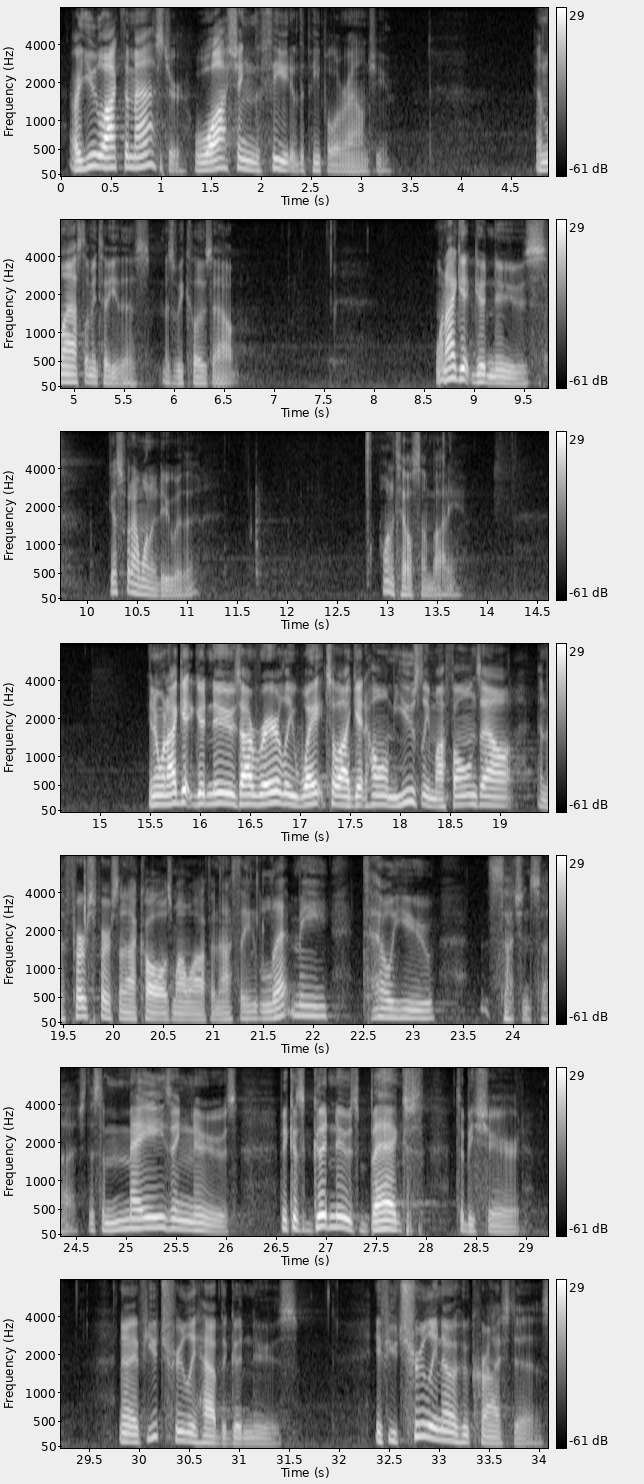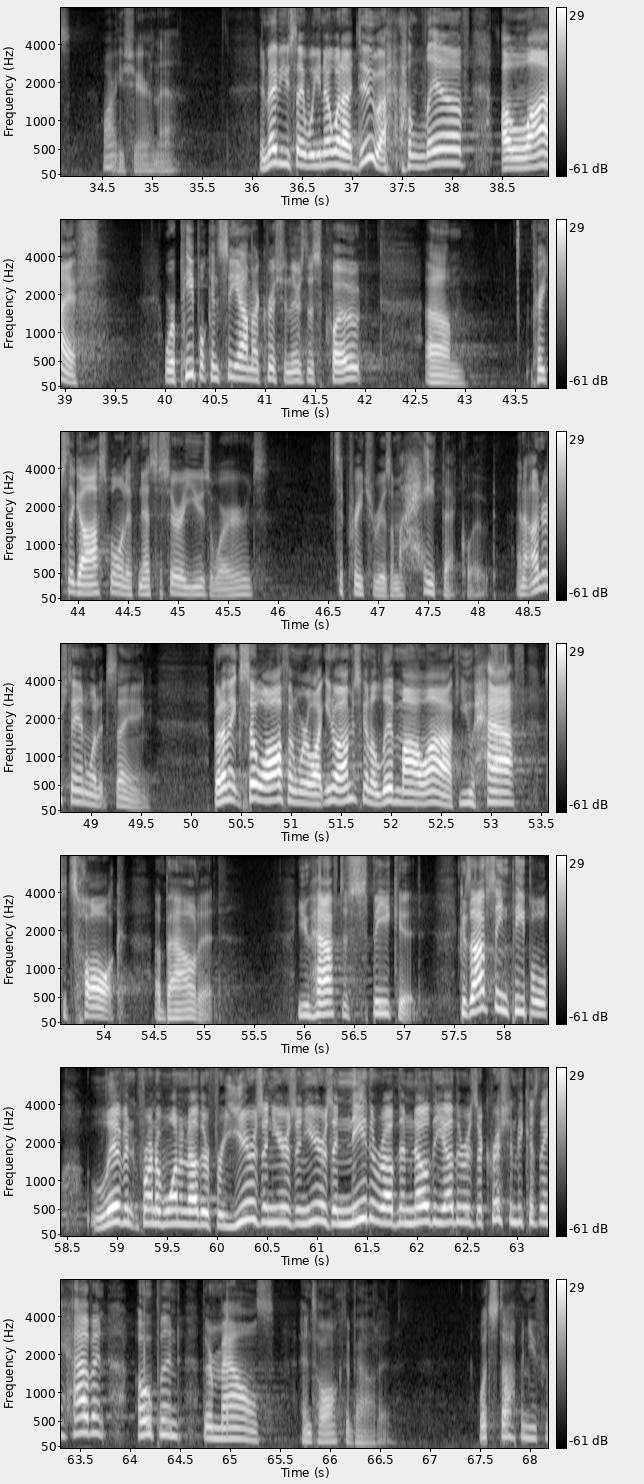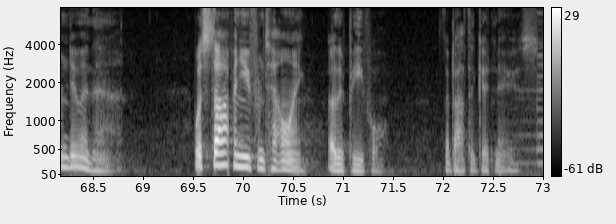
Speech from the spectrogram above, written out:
Are you like the Master, washing the feet of the people around you? And last, let me tell you this as we close out. When I get good news, guess what I want to do with it? I want to tell somebody. You know, when I get good news, I rarely wait till I get home. Usually my phone's out, and the first person I call is my wife, and I say, Let me tell you such and such. This amazing news because good news begs to be shared. Now, if you truly have the good news, if you truly know who Christ is, why aren't you sharing that? And maybe you say, well, you know what I do? I live a life where people can see I'm a Christian. There's this quote um, preach the gospel, and if necessary, use words. It's a preacherism. I hate that quote. And I understand what it's saying. But I think so often we're like, you know, I'm just going to live my life. You have to talk about it you have to speak it. Because I've seen people live in front of one another for years and years and years, and neither of them know the other is a Christian because they haven't opened their mouths and talked about it. What's stopping you from doing that? What's stopping you from telling other people about the good news?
